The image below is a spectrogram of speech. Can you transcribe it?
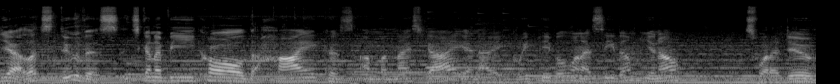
Yeah, let's do this. It's gonna be called Hi, because I'm a nice guy and I greet people when I see them, you know? It's what I do.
